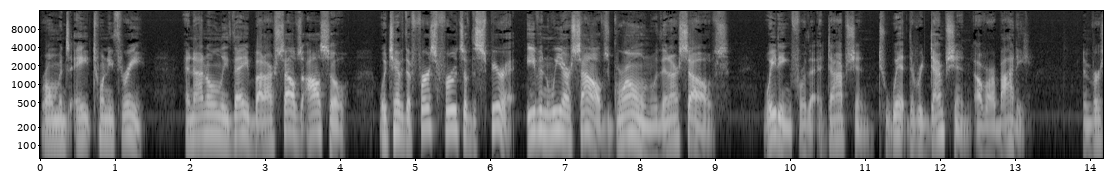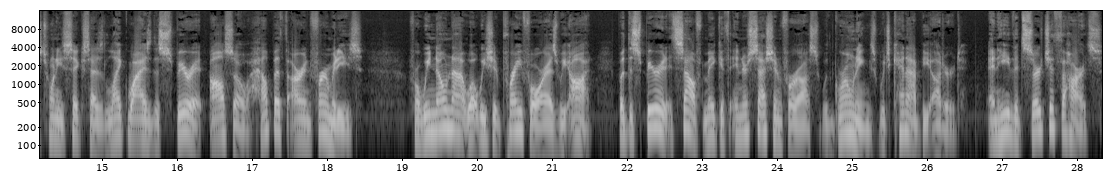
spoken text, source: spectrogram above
Romans 8 23. And not only they, but ourselves also, which have the first fruits of the Spirit, even we ourselves groan within ourselves, waiting for the adoption, to wit, the redemption of our body and verse 26 says, Likewise the Spirit also helpeth our infirmities. For we know not what we should pray for as we ought, but the Spirit itself maketh intercession for us with groanings which cannot be uttered. And he that searcheth the hearts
